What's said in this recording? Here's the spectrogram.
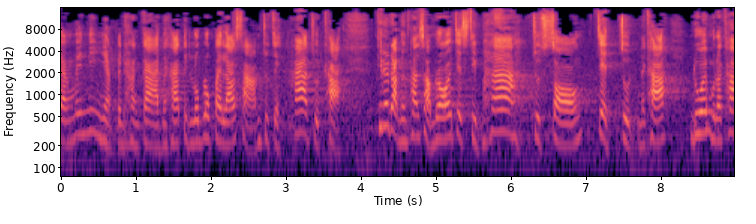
ยังไม่นิ่งอย่างเป็นทางการนะคะ ติดลบลงไปแล้ว 3.75 จุดค่ะ ที่ระดับ 1,375.27 จุดนะคะ ด้วยมูลค่า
